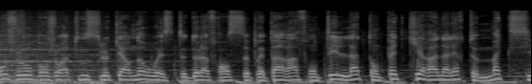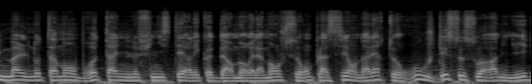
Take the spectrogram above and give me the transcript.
Bonjour, bonjour à tous. Le quart nord-ouest de la France se prépare à affronter la tempête Kéran. Alerte maximale, notamment en Bretagne, le Finistère, les Côtes d'Armor et la Manche seront placés en alerte rouge dès ce soir à minuit.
